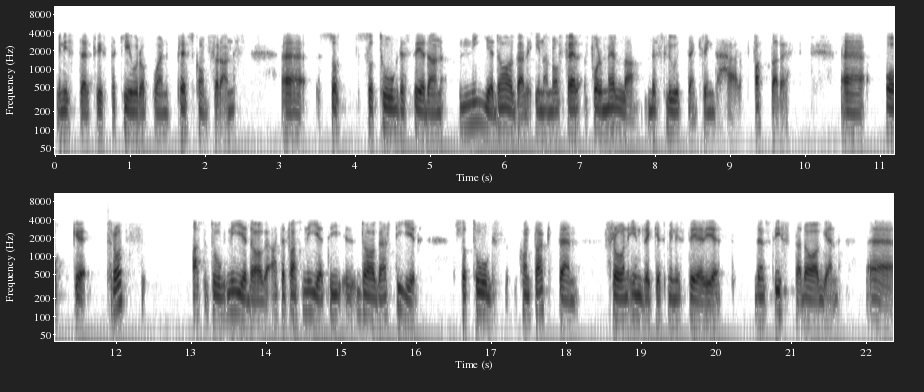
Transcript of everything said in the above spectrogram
minister Krista Kiuru på en presskonferens eh, så, så tog det sedan nio dagar innan de formella besluten kring det här fattades. Eh, och eh, trots att det tog nio dagar, att det fanns nio dagars tid, så togs kontakten från inrikesministeriet den sista dagen Eh,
